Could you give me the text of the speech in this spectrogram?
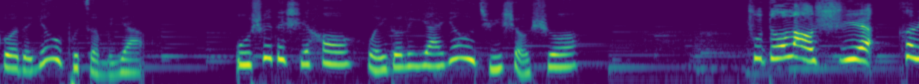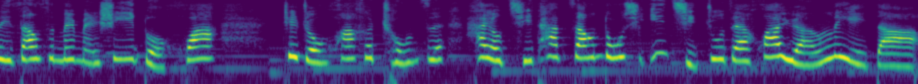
过得又不怎么样。午睡的时候，维多利亚又举手说：“楚德老师，克里桑斯美美是一朵花，这种花和虫子还有其他脏东西一起住在花园里的。”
